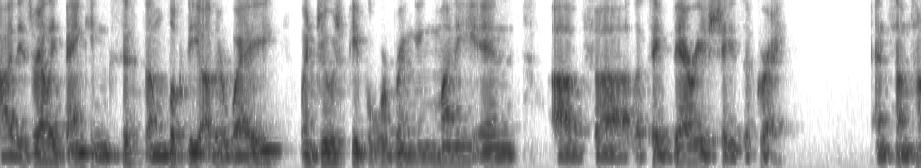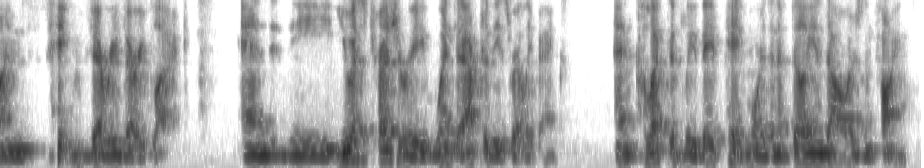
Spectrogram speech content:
uh, the Israeli banking system looked the other way when Jewish people were bringing money in of uh, let's say various shades of gray, and sometimes very very black. And the U.S. Treasury went after the Israeli banks And collectively, they paid more than a billion dollars in fines.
